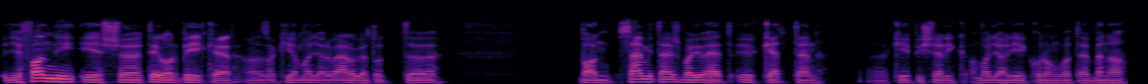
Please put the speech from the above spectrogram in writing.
Ugye Fanni és Taylor Baker az, aki a magyar válogatott ö, van számításba jöhet, ők ketten képviselik a magyar jégkorongot ebben a,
